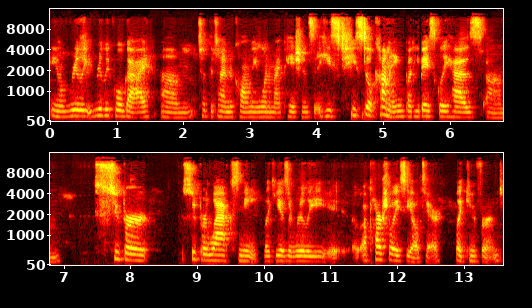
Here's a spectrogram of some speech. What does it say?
you know really really cool guy um, took the time to call me one of my patients he's he's still coming but he basically has um, super super lax knee. Like he has a really a partial ACL tear, like confirmed.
